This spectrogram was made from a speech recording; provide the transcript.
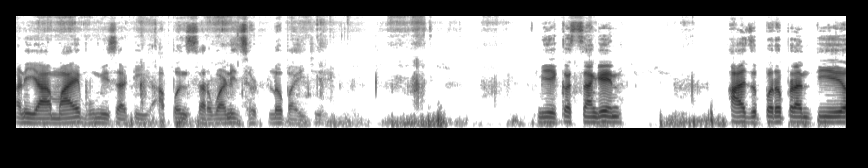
आणि या मायभूमीसाठी आपण सर्वांनी झटलं पाहिजे. मी एकच सांगेन आज परप्रांतीय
